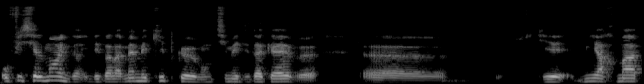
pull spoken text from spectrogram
officiellement, il, est dans la même équipe que mon petit Mehdi Dakaev, euh, euh, qui est mi-Ahmat,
